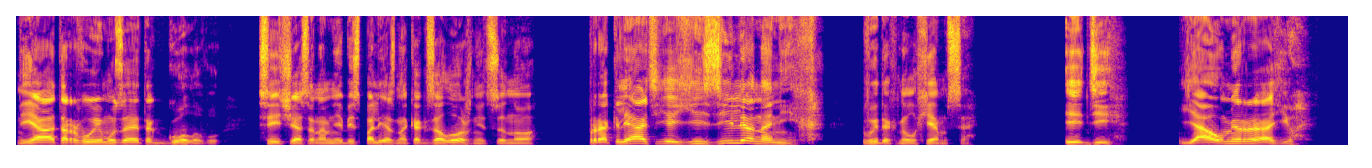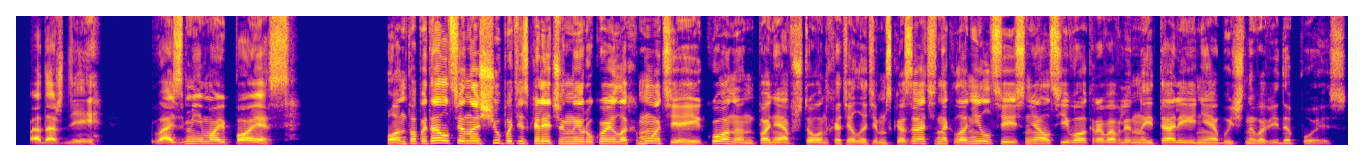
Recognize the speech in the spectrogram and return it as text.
Я оторву ему за это голову. Сейчас она мне бесполезна, как заложница, но...» Проклятье Езиля на них!» — выдохнул Хемса. «Иди, я умираю. Подожди, возьми мой пояс». Он попытался нащупать искалеченной рукой лохмотья, и Конан, поняв, что он хотел этим сказать, наклонился и снял с его окровавленной талии необычного вида пояс.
